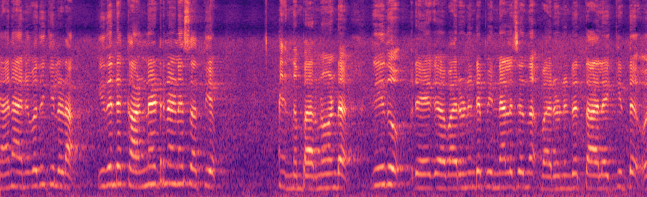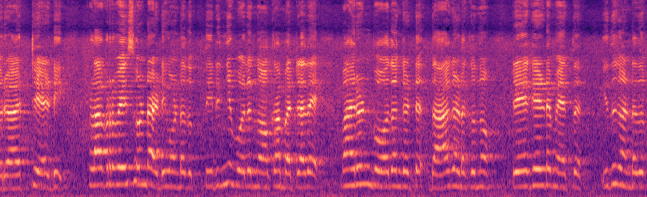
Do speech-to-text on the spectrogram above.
ഞാൻ അനുവദിക്കില്ലടാ. ഇതെന്റെ കണ്ണേട്ടനാണ് സത്യം എന്നും പറഞ്ഞുകൊണ്ട് ഗീതു രേഖ വരുണിന്റെ പിന്നാലെ ചെന്ന് വരുണിന്റെ തലക്കിട്ട് ഒരൊറ്റയടി ഫ്ലവർ വൈസ് കൊണ്ട് അടി കൊണ്ടതും തിരിഞ്ഞു പോലും നോക്കാൻ പറ്റാതെ വരുൺ ബോധം കെട്ട് ദാ കിടക്കുന്നു രേഖയുടെ മേത്ത്. ഇത് കണ്ടതും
